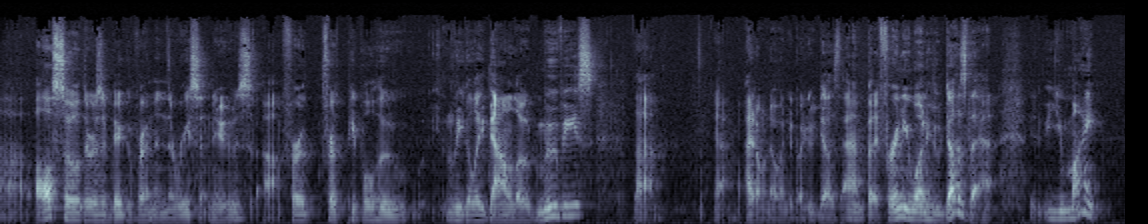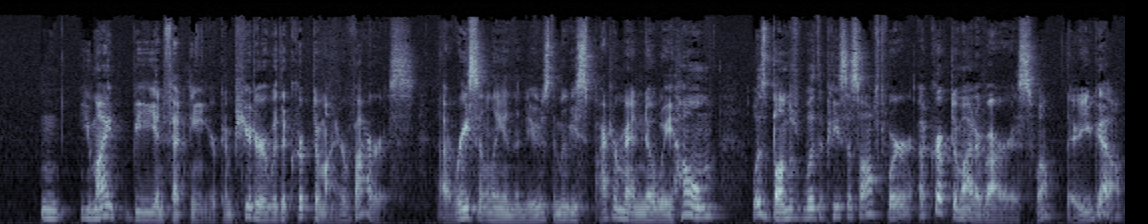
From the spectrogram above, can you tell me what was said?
Uh, also, there was a big run in the recent news uh, for for people who legally download movies. Yeah, I don't know anybody who does that, but for anyone who does that, you might you might be infecting your computer with a cryptominer virus. Uh, recently in the news, the movie Spider-Man: No Way Home was bundled with a piece of software, a cryptominer virus. Well, there you go.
